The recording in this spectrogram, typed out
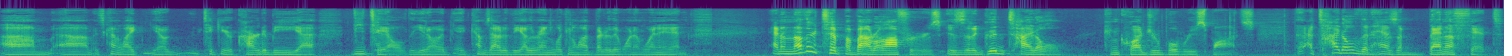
Um, um, it's kind of like you know taking your car to be uh, detailed. You know, it, it, comes out at the other end looking a lot better than when it went in. And another tip about offers is that a good title can quadruple response. A title that has a benefit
